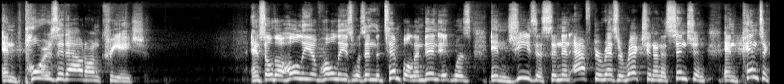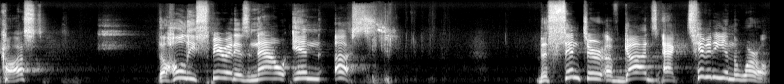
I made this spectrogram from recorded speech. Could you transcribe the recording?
and pours it out on creation. And so the Holy of Holies was in the temple, and then it was in Jesus. And then after resurrection and ascension and Pentecost, the Holy Spirit is now in us. The center of God's activity in the world.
